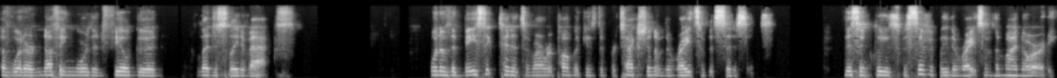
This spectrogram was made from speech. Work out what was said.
of what are nothing more than feel good legislative acts. One of the basic tenets of our republic is the protection of the rights of its citizens. This includes specifically the rights of the minority.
